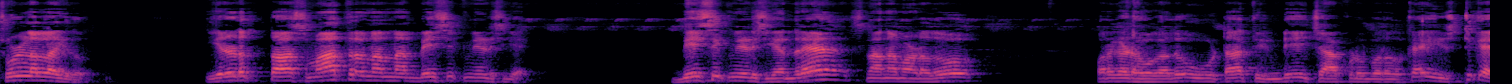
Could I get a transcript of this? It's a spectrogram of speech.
ಸುಳ್ಳಲ್ಲ ಇದು. ಎರಡು ತಾಸು ಮಾತ್ರ ನನ್ನ ಬೇಸಿಕ್ ನೀಡಿಸಿಗೆ. ಬೇಸಿಕ್ ನೀಡಿಸಿಗೆ ಅಂದರೆ ಸ್ನಾನ ಮಾಡೋದು, ಹೊರಗಡೆ ಹೋಗೋದು, ಊಟ, ತಿಂಡಿ, ಚಾ ಕುಡು ಬರೋದಕ್ಕೆ ಇಷ್ಟಕ್ಕೆ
